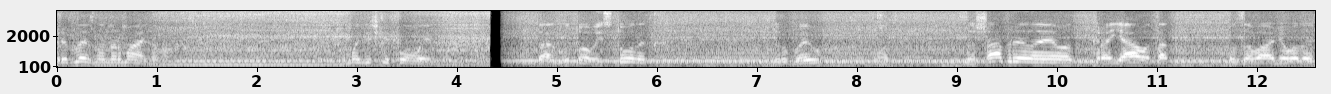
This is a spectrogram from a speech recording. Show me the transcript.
приблизно нормального. Тому відшліфовуємо. Так, готовий столик. Зробив. От. Зашабрили от, края, отак позавалювали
